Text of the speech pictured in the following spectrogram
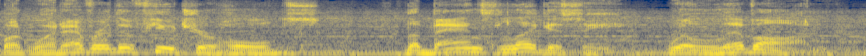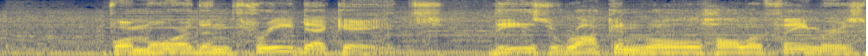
But whatever the future holds, the band's legacy will live on. For more than three decades, these rock and roll Hall of Famers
